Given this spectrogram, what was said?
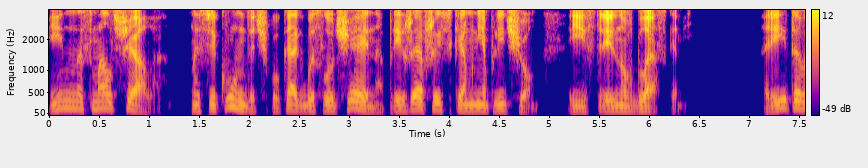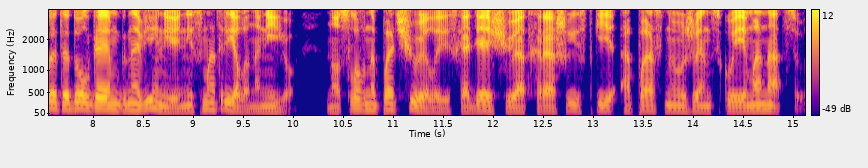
Инна смолчала, на секундочку, как бы случайно, прижавшись ко мне плечом и стрельнув глазками. Рита в это долгое мгновение не смотрела на нее, но словно почуяла исходящую от хорошистки опасную женскую эманацию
